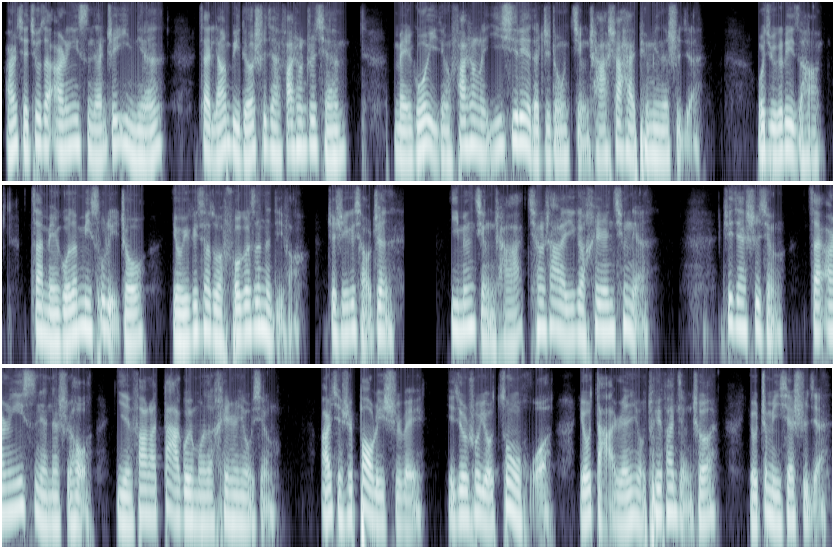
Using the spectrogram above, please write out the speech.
而且就在二零一四年这一年。在梁彼得事件发生之前，美国已经发生了一系列的这种警察杀害平民的事件。我举个例子哈，在美国的密苏里州有一个叫做佛格森的地方，这是一个小镇，一名警察枪杀了一个黑人青年。这件事情在2014年的时候引发了大规模的黑人游行，而且是暴力示威，也就是说有纵火、有打人、有推翻警车，有这么一些事件。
